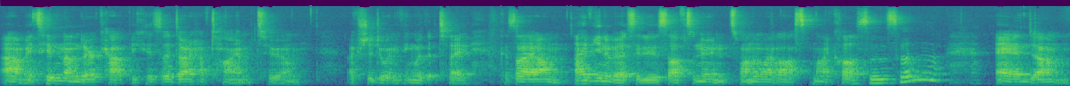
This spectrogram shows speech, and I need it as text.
Um, it's hidden under a cap because I don't have time to um, actually do anything with it today. Because I um I have university this afternoon. It's one of my last night classes. and um,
